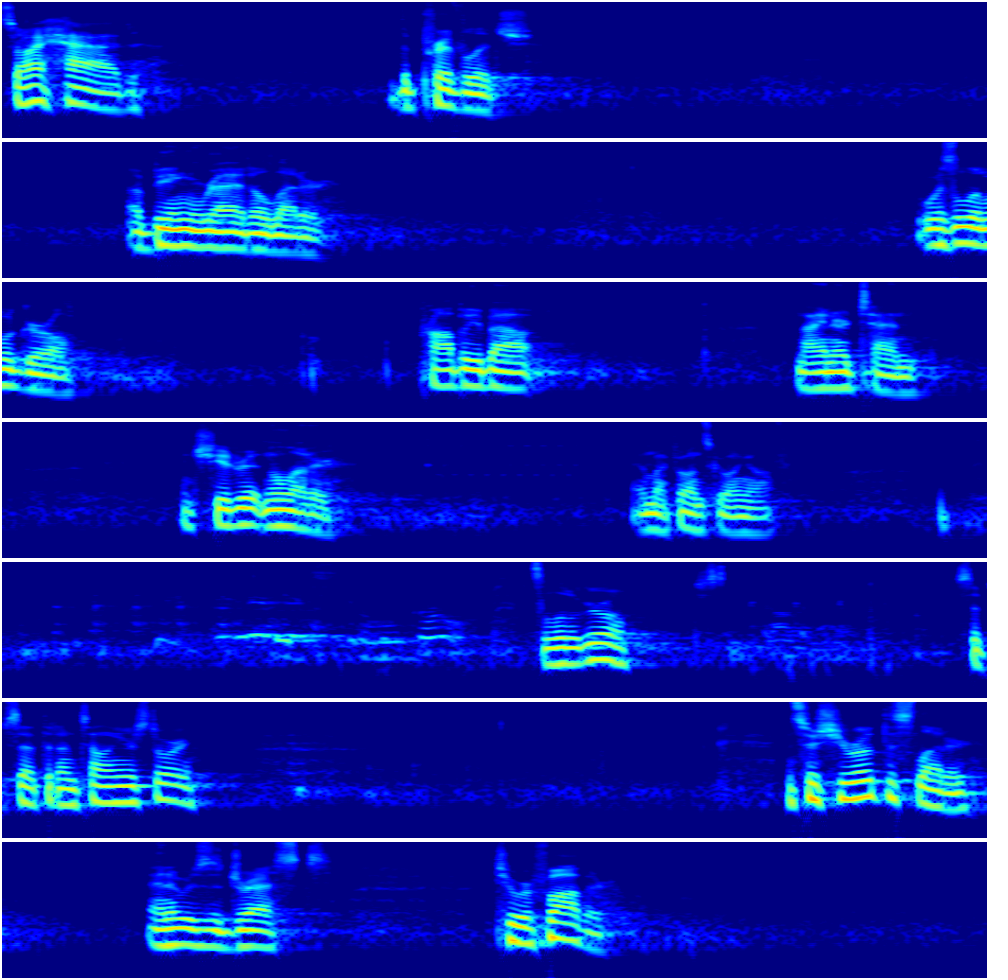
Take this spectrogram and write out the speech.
So I had the privilege of being read a letter. It was a little girl, probably about nine or 10, and she had written a letter, and my phone's going off. It's a little girl. It's a little girl. Just, just upset that I'm telling her story. And so she wrote this letter, and it was addressed to her father.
